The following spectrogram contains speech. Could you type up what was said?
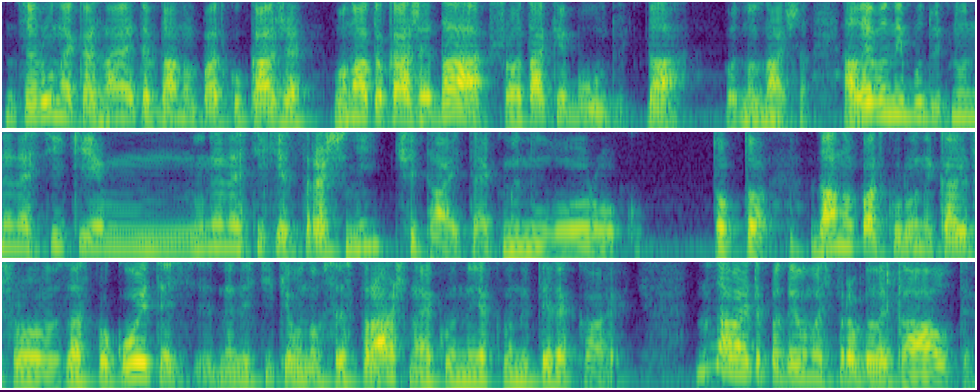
ну, це руна, яка, знаєте, в даному випадку каже, вона то каже, да, що атаки будуть. да, Однозначно. Але вони будуть ну, не настільки ну, не настільки страшні, читайте, як минулого року. Тобто, в даному випадку руни кажуть, що заспокойтесь, не настільки воно все страшно, як вони як вони те лякають. Ну, давайте подивимось про блекаути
